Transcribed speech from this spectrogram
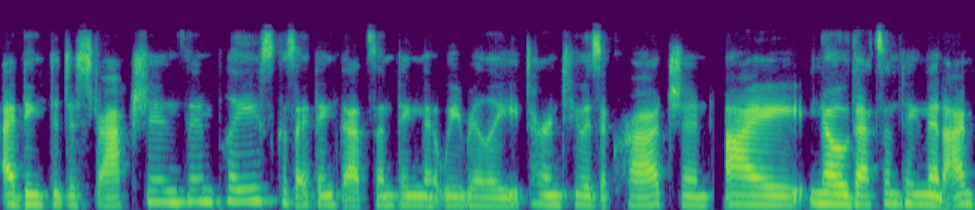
i think the distractions in place because i think that's something that we really turn to as a crutch and i know that's something that i'm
